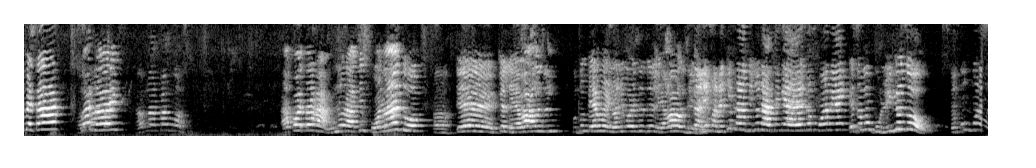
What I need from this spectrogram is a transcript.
બેટા શું થઈ આપો તો હાહુનો રાતે ફોન આવ્યો તો તે કે લેવા આવશે હું તો બે મહિનાની હોય છે તે લેવા આવશે તને મને કેમ ના કીધું રાતે કે આયા તો ફોન આય એ તો હું ભૂલી ગયો તો તો કોણ કોણ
